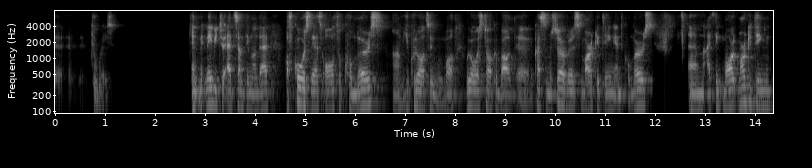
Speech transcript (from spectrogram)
uh, two ways. And maybe to add something on that, of course, there's also commerce um, you could also, well, we always talk about uh, customer service, marketing, and commerce. Um, I think mar- marketing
